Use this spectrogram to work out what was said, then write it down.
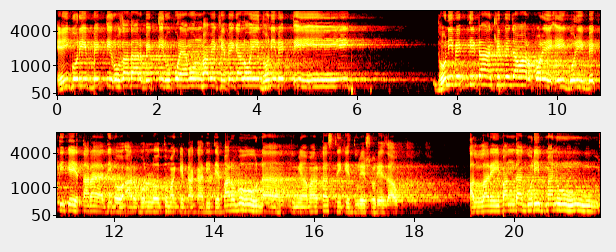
এই গরিব ব্যক্তি, রোজাদার ব্যক্তির উপর এমন ভাবে খেপে গেল এই ধনী ব্যক্তি। ধনী ব্যক্তিটা খেপে যাওয়ার পরে এই গরিব ব্যক্তিকে তারা দিল, আর বলল, তোমাকে টাকা দিতে পারব না, তুমি আমার কাছ থেকে দূরে সরে যাও। আল্লাহর এই বান্দা গরিব মানুষ,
